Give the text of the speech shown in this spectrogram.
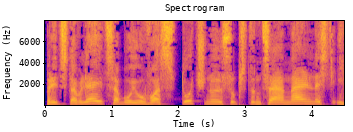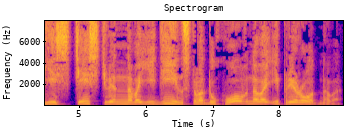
представляет собою восточную субстанциональность естественного единства, духовного и природного.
